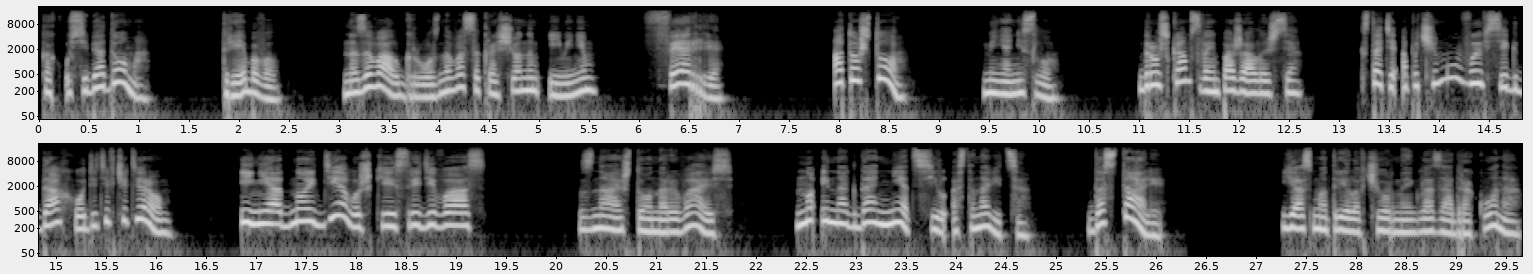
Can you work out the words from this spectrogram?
как у себя дома. Требовал. Называл Грозного сокращенным именем Ферре. А то что? Меня несло. «Дружкам своим пожалуешься. Кстати, а почему вы всегда ходите вчетвером? И ни одной девушки среди вас...» Знаю, что нарываюсь, но иногда нет сил остановиться. Достали. Я смотрела в черные глаза дракона,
